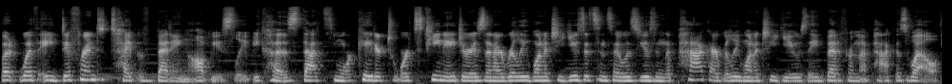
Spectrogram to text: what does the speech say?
but with a different type of bedding, obviously, because that's more catered towards teenagers. And I really wanted to use it since I was using the pack. I really wanted to use a bed from that pack as well.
